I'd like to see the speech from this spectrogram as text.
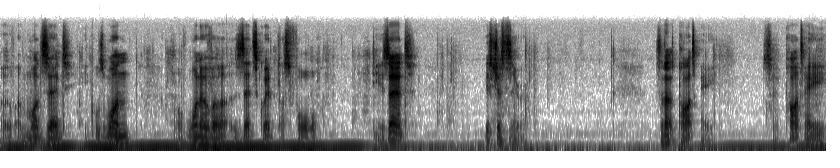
over mod z equals 1 of 1 over z squared plus 4 dz is just 0. So that's part A. So part A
